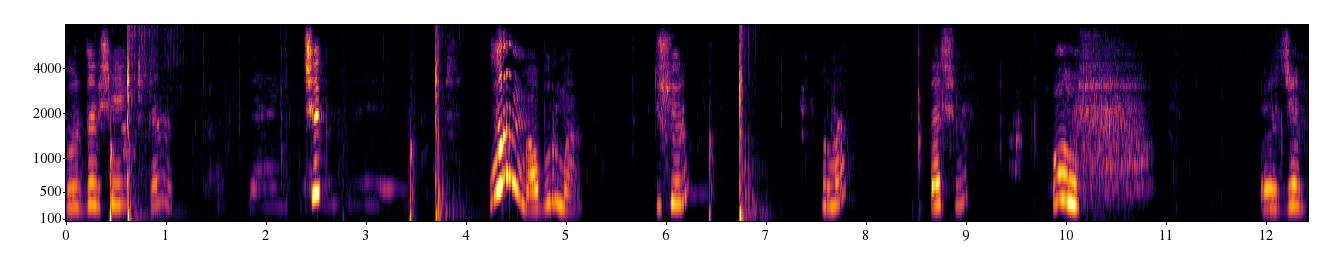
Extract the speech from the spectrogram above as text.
Burada bir şey yok değil mi? Çık. Vurma vurma. Düşüyorum. Vurma. Ver şunu. Of. Öleceğim.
